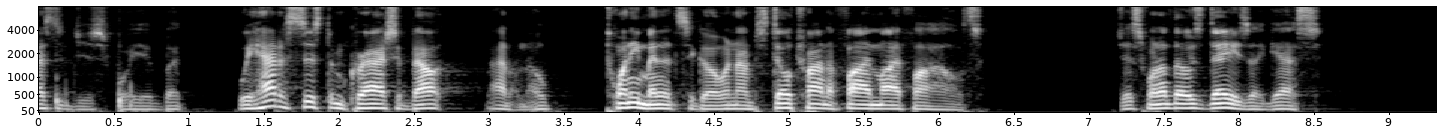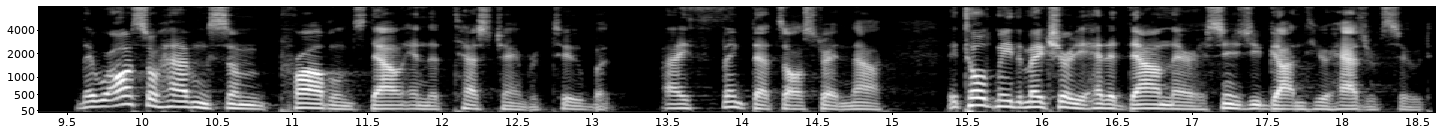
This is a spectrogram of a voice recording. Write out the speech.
Messages for you, but we had a system crash about, I don't know, 20 minutes ago, and I'm still trying to find my files. Just one of those days, I guess. They were also having some problems down in the test chamber, too, but I think that's all straightened out. They told me to make sure you headed down there as soon as you got into your hazard suit.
